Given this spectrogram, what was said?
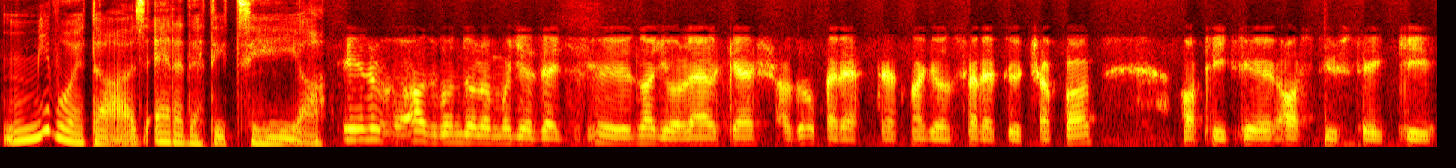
Mi volt az eredeti célja? Én azt gondolom, hogy ez egy nagyon lelkes, az operettet nagyon szerető csapat, akik azt tűzték ki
